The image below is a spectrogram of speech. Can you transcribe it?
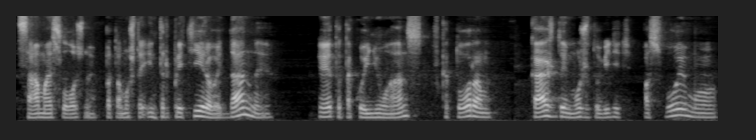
самое сложное, потому что интерпретировать данные – это такой нюанс, котором каждый может увидеть по-своему,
